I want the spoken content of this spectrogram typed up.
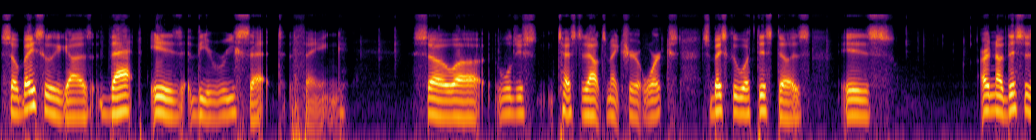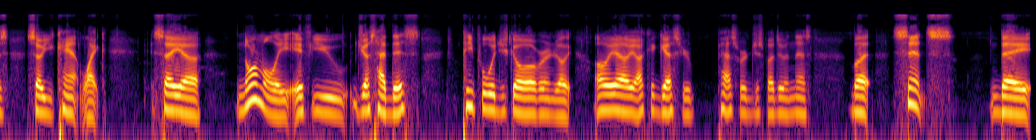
So basically, guys, that is the reset thing. So, uh, we'll just test it out to make sure it works. So basically what this does is or no this is so you can't like say uh normally if you just had this people would just go over and be like oh yeah, yeah I could guess your password just by doing this. But since they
